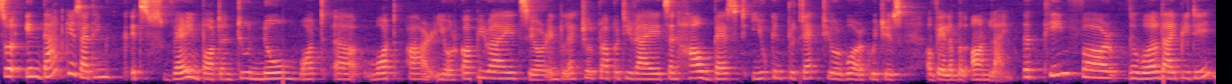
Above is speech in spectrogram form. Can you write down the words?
so in that case, I think it's very important to know what uh, what are your copyrights, your intellectual property rights, and how best you can protect your work, which is available online. The theme for the World IP Day,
